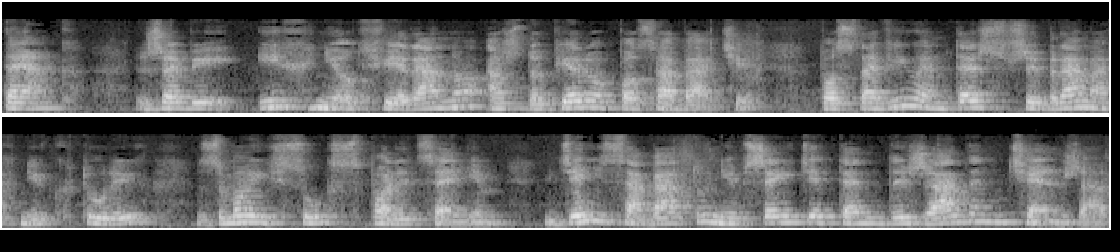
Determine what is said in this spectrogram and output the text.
tak, żeby ich nie otwierano aż dopiero po sabacie. Postawiłem też przy bramach niektórych z moich sług z poleceniem. Dzień sabatu nie przejdzie tędy żaden ciężar.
